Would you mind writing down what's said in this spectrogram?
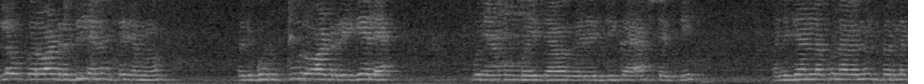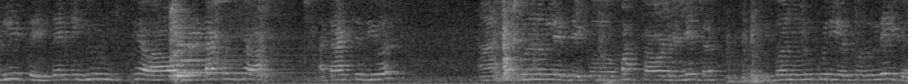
लवकर ऑर्डर दिल्या नाही त्याच्यामुळं. तरी भरपूर ऑर्डरी गेल्या. पुण्या मुंबईच्या वगैरे जी काय असते ती. आणि ज्यांना कुणाला नंतर घ्यायचंय त्यांनी घेऊन ठेवा ऑर्डर टाकून ठेवा. आता आजचे दिवस आता बनवले ते पाच सहा ऑर्डर घेतात बनवून कुरिअर करून द्यायच्या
